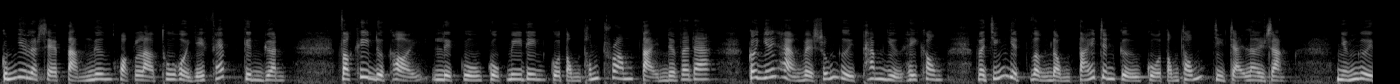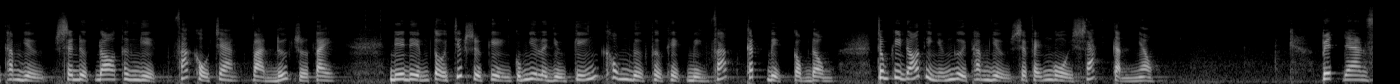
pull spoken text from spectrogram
cũng như là sẽ tạm ngưng hoặc là thu hồi giấy phép kinh doanh. Và khi được hỏi liệt cụ cuộc meeting của Tổng thống Trump tại Nevada có giới hạn về số người tham dự hay không và chiến dịch vận động tái tranh cử của Tổng thống chỉ trả lời rằng những người tham dự sẽ được đo thân nhiệt, phát khẩu trang và nước rửa tay. Địa điểm tổ chức sự kiện cũng như là dự kiến không được thực hiện biện pháp cách biệt cộng đồng. Trong khi đó thì những người tham dự sẽ phải ngồi sát cạnh nhau. BitDance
